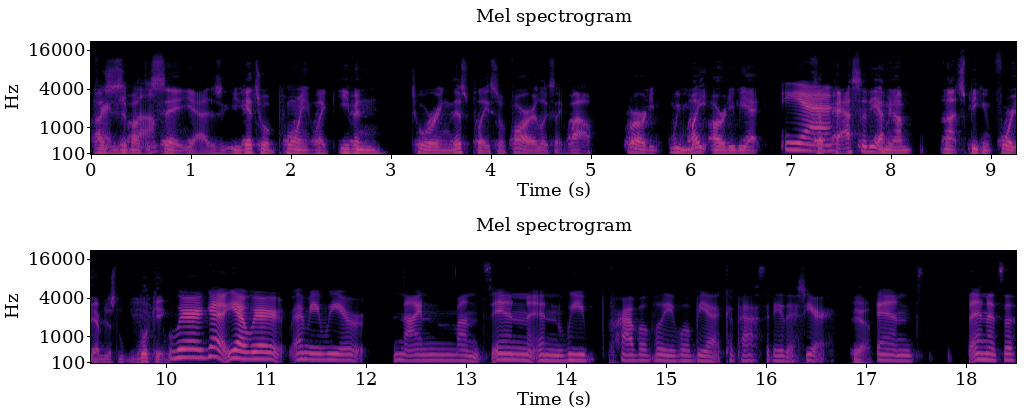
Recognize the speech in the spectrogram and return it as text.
I was just about to say, yeah, you get to a point like even touring this place so far, it looks like wow, we're already we might already be at yeah capacity. I mean, I'm not speaking for you. I'm just looking. we're good yeah we're i mean we're nine months in and we probably will be at capacity this year Yeah. and and it's a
